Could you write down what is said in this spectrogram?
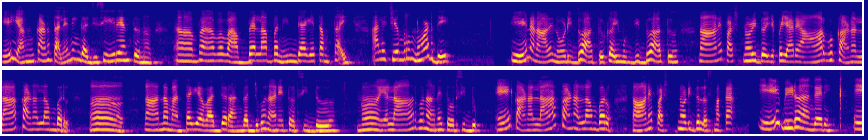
ಏ, ಹೆಂಗ್ ಕಾಣುತ್ತಲೆ ನಿಂಗೆ ಅಜ್ಜಿ ಸೀರೆ ಅಂತನು? ಹಬ್ಬೆಲ್ಲ ಹಬ್ಬ ನಿಂದೆ ಆಗೈತಮ್ಮ ತಾಯಿ. ಅಲ್ಲಿ ಚಂದ್ರ ನೋಡ್ದೆ? ಏನ ನಾನೇ ನೋಡಿದ್ದು ಆತು, ಕೈ ಮುಗಿದ್ದು ಆತು. ನಾನೇ ಫಸ್ಟ್ ನೋಡಿದ್ದು, ಅಯ್ಯಪ್ಪ, ಯಾರು ಯಾರಿಗೂ ಕಾಣಲ್ಲ ಕಾಣಲ್ಲ ಅಂಬರು ಹ್ಞೂ, ನಾನು ನಮ್ಮ ಅಂತಾಗೆ ಅಜ್ಜ, ರಂಗಜ್ಜಿಗೂ ನಾನೇ ತೋರಿಸಿದ್ದು. ಹ್ಞೂ, ಎಲ್ಲಾರ್ಗೂ ನಾನೇ ತೋರಿಸಿದ್ದು. ಏ, ಕಾಣಲ್ಲ ಕಾಣಲ್ಲ ಅಂಬರು ನಾನೇ ಫಸ್ಟ್ ನೋಡಿದ್ದು ಲಸ್ಮಕ್ಕ. ಏ, ಬಿಡು ಹಂಗಾರಿ. ಏ,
